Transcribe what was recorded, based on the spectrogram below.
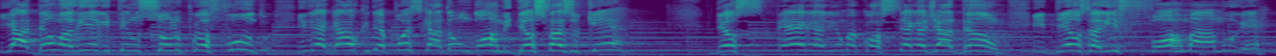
E Adão ali, ele tem um sono profundo. E legal que depois que Adão dorme, Deus faz o quê? Deus pega ali uma costela de Adão e Deus ali forma a mulher.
